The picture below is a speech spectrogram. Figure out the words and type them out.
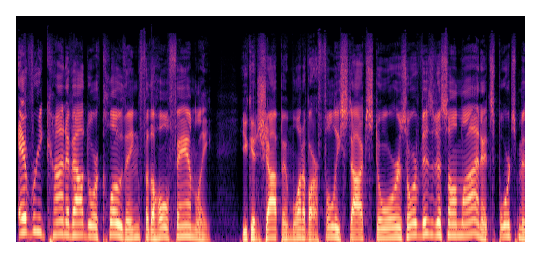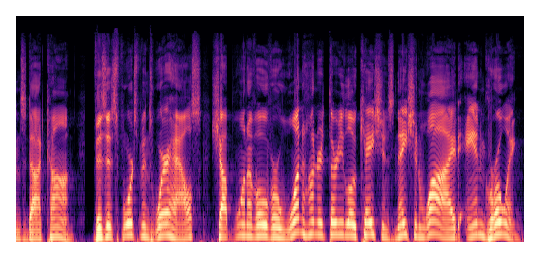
every kind of outdoor clothing for the whole family. You can shop in one of our fully stocked stores or visit us online at sportsmans.com. Visit Sportsman's Warehouse, shop one of over 130 locations nationwide and growing.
